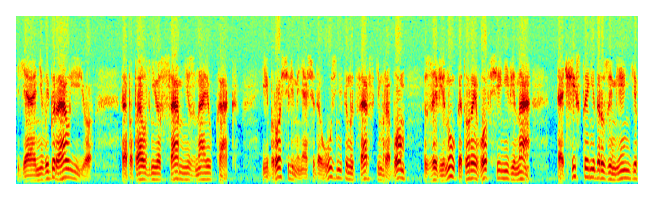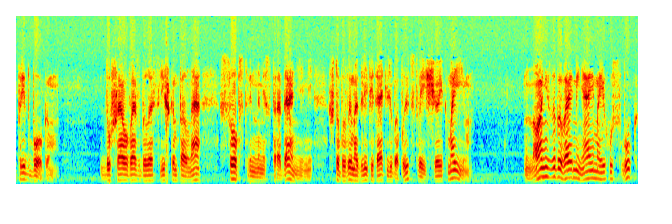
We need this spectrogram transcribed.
Я не выбирал ее, — а попал в нее сам не знаю как, и бросили меня сюда узником и царским рабом за вину, которая вовсе не вина, а чистое недоразумение пред Богом. Душа у вас была слишком полна собственными страданиями, чтобы вы могли питать любопытство еще и к моим. Но не забывай меня и моих услуг,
